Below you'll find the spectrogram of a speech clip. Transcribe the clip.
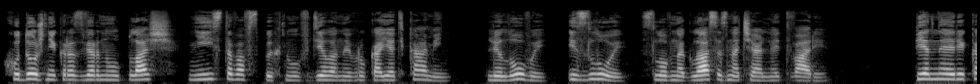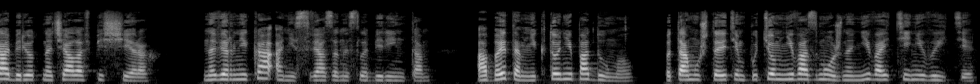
Художник развернул плащ, неистово вспыхнул вделанный в рукоять камень, лиловый, и злой, словно глаз изначальной твари. Пенная река берет начало в пещерах. Наверняка они связаны с лабиринтом. Об этом никто не подумал, потому что этим путем невозможно ни войти, ни выйти.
